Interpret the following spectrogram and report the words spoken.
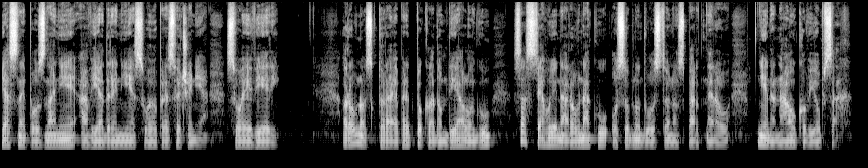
jasné poznanie a vyjadrenie svojho presvedčenia, svojej viery. Rovnosť, ktorá je predpokladom dialogu, sa vzťahuje na rovnakú osobnú dôstojnosť partnerov, nie na náukový obsah.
